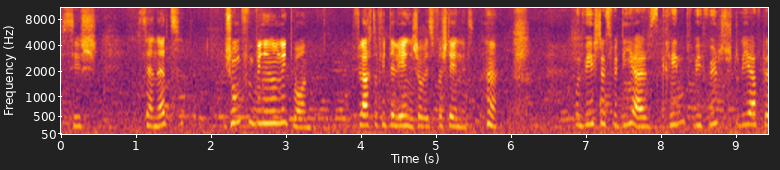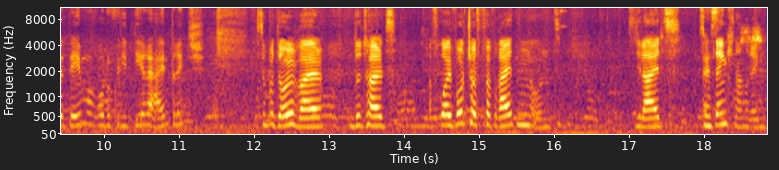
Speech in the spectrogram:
Es ist sehr nett. Schumpfen bin ich noch nicht geworden. Vielleicht auf Italienisch, aber ich verstehe nicht. Und wie ist das für dich als Kind? Wie fühlst du dich auf der Demo, wo du für die Tiere eintrittst? Super toll, weil du dort halt eine frohe Botschaft verbreiten und die Leute zum es Denken anregen.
